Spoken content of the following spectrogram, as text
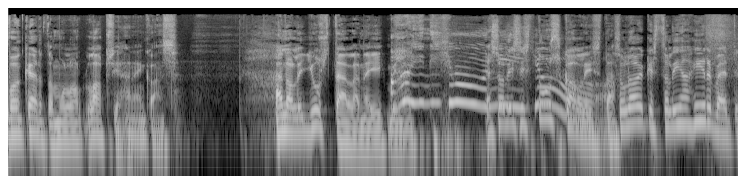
voin kertoa, mulla on lapsi hänen kanssa. Hän oli just tällainen ihminen. Ai niin joo, ja se oli niin siis joo. tuskallista. Se oli oikeasti se oli ihan hirveä, että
